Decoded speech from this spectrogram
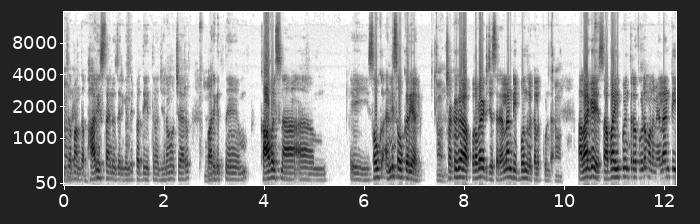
ఈ సభ అంత భారీ స్థాయిలో జరిగింది. పెద్ద ఎత్తున జనం వచ్చారు. వారికి కావలసిన ఈ సౌక అన్ని సౌకర్యాలు చక్కగా ప్రొవైడ్ చేశారు. ఎలాంటి ఇబ్బందులు కలగకుండా. అలాగే సభ అయిపోయిన తర్వాత కూడా మనం ఎలాంటి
